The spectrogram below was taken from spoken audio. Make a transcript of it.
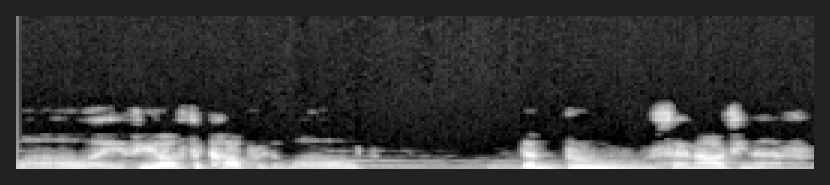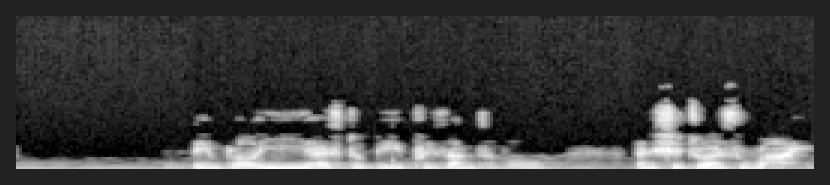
Well, if you ask the corporate world, then boots are not enough. The employee has to be presentable and she dress right.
